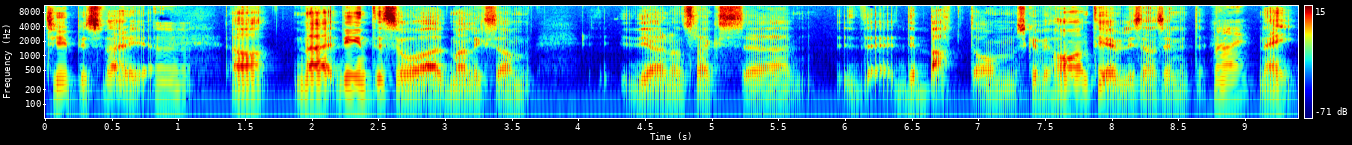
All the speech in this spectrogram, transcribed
typiskt Sverige. Ja, nej det är inte så att man liksom gör någon slags eh, de- debatt om, ska vi ha en tv-licens eller inte? Nej. Nej,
